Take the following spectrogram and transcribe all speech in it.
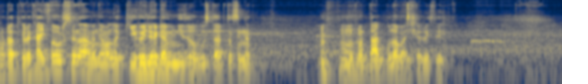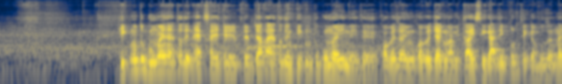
হঠাৎ করে কাইপা উঠছে না মানে আমার কি হইল এটা আমি নিজেও বুঝতে পারতেছি না। মুহর দাগগুলা বাইসা রয়েছে ঠিক মতো ঘুমাই না এতদিন, এক সাইডের জায়গা এতদিন ঠিক মতো ঘুমাই নেই যে কবে যাইম কবে যাইম, আমি তো আইসি গাজীপুর থেকে, বুঝেন না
